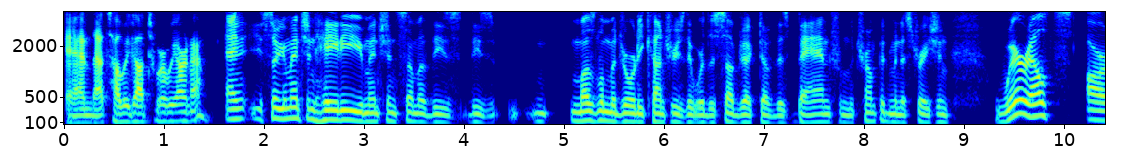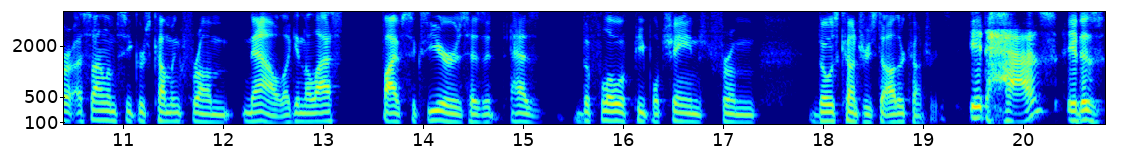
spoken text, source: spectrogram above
and that's how we got to where we are now and so you mentioned haiti you mentioned some of these these Muslim majority countries that were the subject of this ban from the Trump administration. Where else are asylum seekers coming from now? Like in the last five, six years, has it has the flow of people changed from those countries to other countries? It has. It has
